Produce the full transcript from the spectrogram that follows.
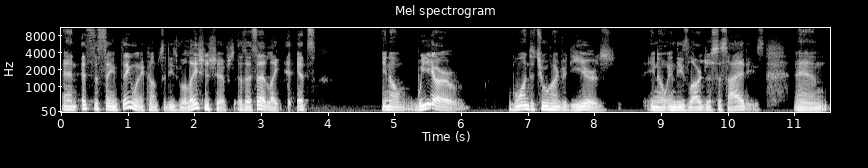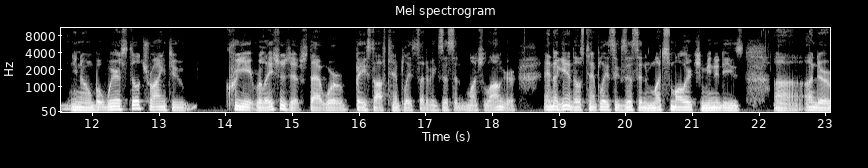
And it's the same thing when it comes to these relationships. As I said, like it's, you know, we are one to 200 years, you know, in these larger societies. And, you know, but we're still trying to create relationships that were based off templates that have existed much longer. And again, those templates existed in much smaller communities, uh, under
